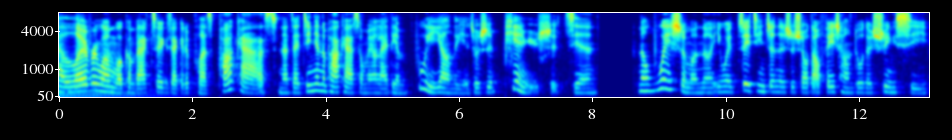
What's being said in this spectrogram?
Hello everyone, welcome back to Executive Plus Podcast。那在今天的 Podcast，我们要来点不一样的，也就是片语时间。那为什么呢？因为最近真的是收到非常多的讯息，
